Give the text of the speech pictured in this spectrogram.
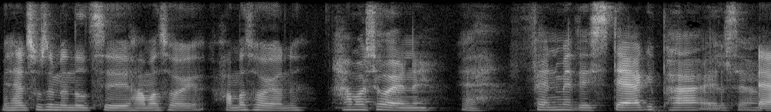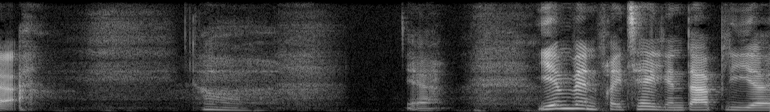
Men han tog simpelthen ned til Hammershøj, Hammershøjerne. Hammershøjerne. Ja. Fandme det stærke par, altså. Ja. Ja. Hjemvendt fra Italien, der bliver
